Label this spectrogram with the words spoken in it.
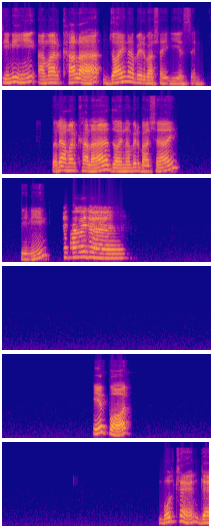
তিনি আমার খালা জয়নাবের বাসায় গিয়েছেন। তাহলে আমার খালা জয়নাবের বাসায় তিনি এরপর বলছেন যে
